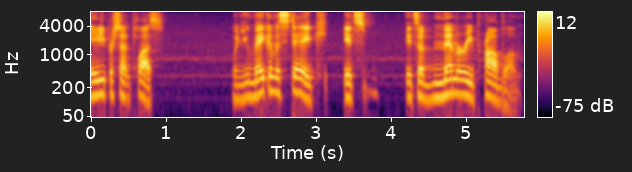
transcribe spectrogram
80% plus, when you make a mistake, it's it's a memory problem.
